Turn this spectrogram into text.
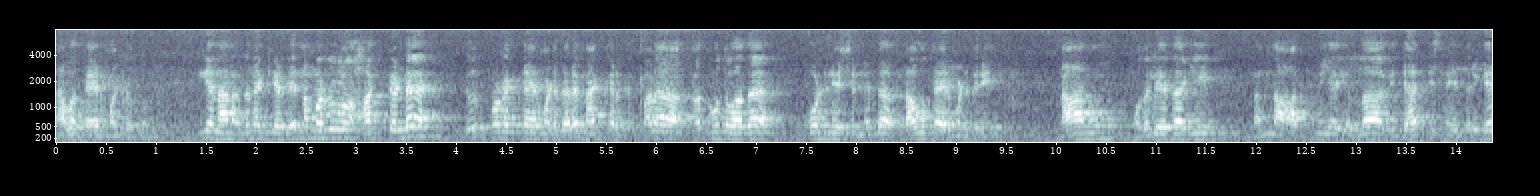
ನಾವೇ ತಯಾರು ಮಾಡಿರೋದು. ಈಗ ನಾನು ಅದನ್ನು ಕೇಳಿದೆ, ನಮ್ಮದು ಹಾಕ್ಕೊಂಡೆ ಇವ್ರು ಪ್ರಾಡಕ್ಟ್ ತಯಾರು ಮಾಡಿದ್ದಾರೆ ಮ್ಯಾಕ್ ಕರೆದ. ಭಾಳ ಅದ್ಭುತವಾದ ಕೋರ್ಡಿನೇಷನ್ನಿಂದ ತಾವು ತಯಾರು ಮಾಡಿದಿರಿ ನಾನು ಮೊದಲನೇದಾಗಿ ನನ್ನ ಆತ್ಮೀಯ ಎಲ್ಲ ವಿದ್ಯಾರ್ಥಿ ಸ್ನೇಹಿತರಿಗೆ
